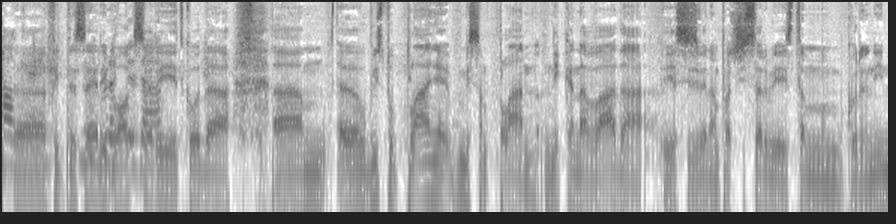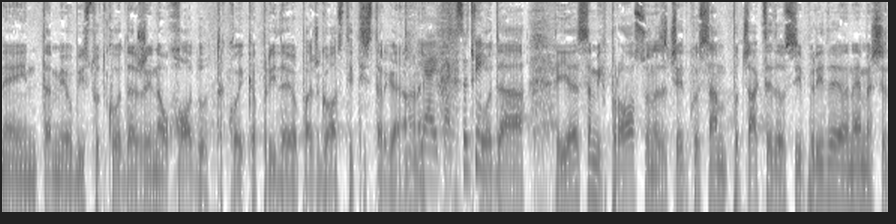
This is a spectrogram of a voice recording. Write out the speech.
okay. uh, fitneseri, bokseri. Tako da um, v bistvu plan je, mislim, plan, neka navada. Jaz izveram pač iz Srbije, iz tam korenine in tam je v bistvu tako, da že na vhodu, takoj, ko pridajo pač gosti, ti strgajo. Ja, tak so ti. Tako da jaz sem jih prosil na začetku, sam počakajte, da vsi pridajo, ne me še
